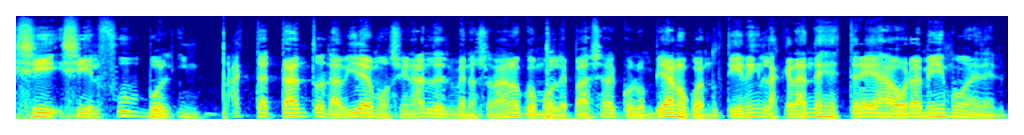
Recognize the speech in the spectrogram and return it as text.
si, si el fútbol impacta tanto la vida emocional del venezolano como le pasa al colombiano cuando tienen las grandes estrellas ahora mismo en, el-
